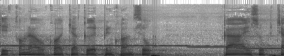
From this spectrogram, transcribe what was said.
จิตของเราก็จะเกิดเป็นความสุข กายสุขใจ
